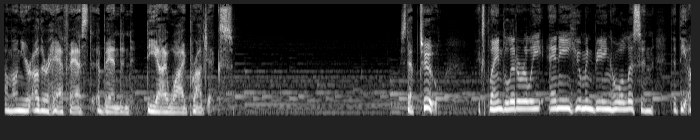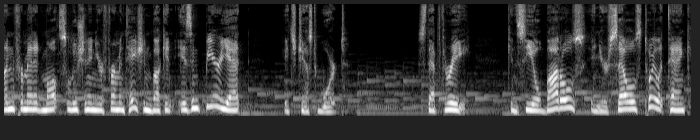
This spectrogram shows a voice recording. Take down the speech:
among your other half assed abandoned DIY projects. Step 2 Explain to literally any human being who will listen that the unfermented malt solution in your fermentation bucket isn't beer yet, it's just wort. Step 3 Conceal bottles in your cell's toilet tank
